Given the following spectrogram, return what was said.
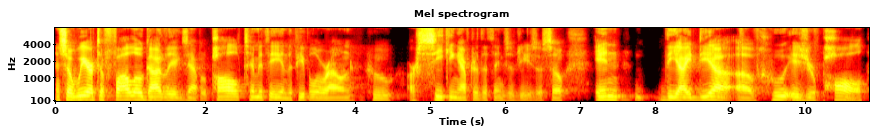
And so we are to follow godly example. Paul, Timothy, and the people around who are seeking after the things of Jesus. So, in the idea of who is your Paul,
